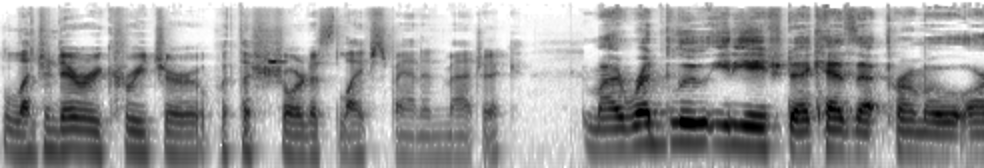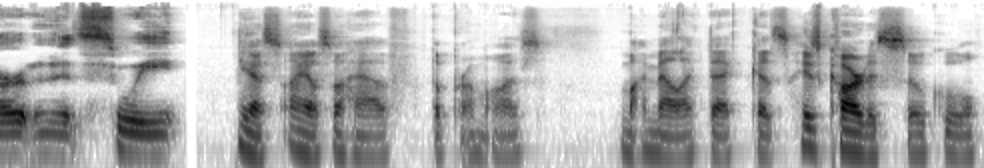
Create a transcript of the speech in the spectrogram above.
legendary creature with the shortest lifespan in Magic. My red blue EDH deck has that promo art and it's sweet. Yes, I also have the promo as my Melek deck because his card is so cool.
